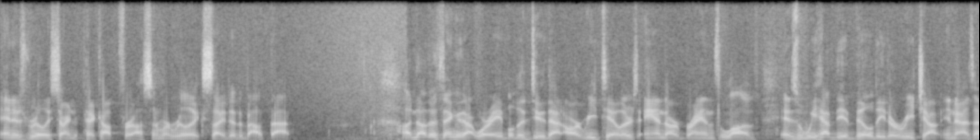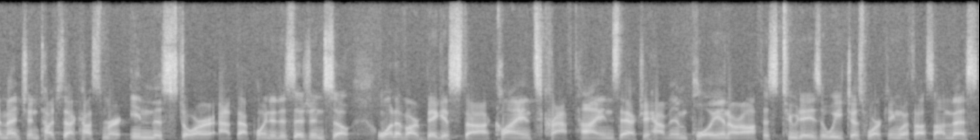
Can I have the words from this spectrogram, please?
and is really starting to pick up for us and we're really excited about that. Another thing that we're able to do that our retailers and our brands love is we have the ability to reach out and, as I mentioned, touch that customer in the store at that point of decision. So one of our biggest uh, clients, Kraft Heinz, they actually have an employee in our office two days a week just working with us on this.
